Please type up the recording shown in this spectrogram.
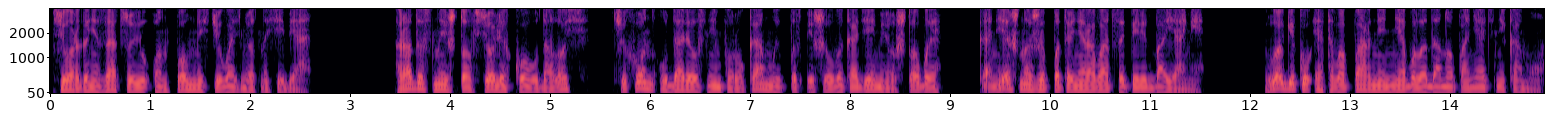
Всю организацию он полностью возьмет на себя. Радостный, что все легко удалось, Чихон ударил с ним по рукам и поспешил в академию, чтобы, конечно же, потренироваться перед боями. Логику этого парня не было дано понять никому.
